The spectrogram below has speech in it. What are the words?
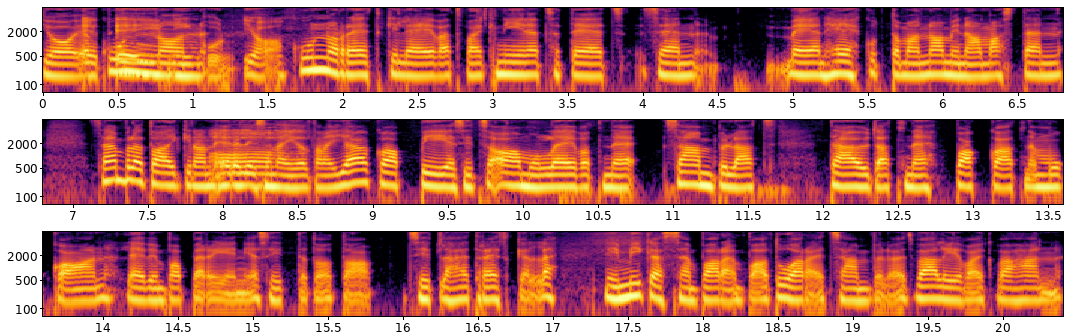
joo, ja et kunnon, ei, niin kuin, joo. kunnon retkileivät, vaikka niin, että sä teet sen meidän hehkuttaman naminamasten sämpylätaikinan oh. edellisenä iltana jääkaappiin ja sitten sä aamulla leivot ne sämpylät, täytät ne, pakkaat ne mukaan leivinpaperiin ja sitten tota, sit lähdet retkelle. Niin mikä sen parempaa tuoreita sämpylöitä, väliin vaikka vähän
